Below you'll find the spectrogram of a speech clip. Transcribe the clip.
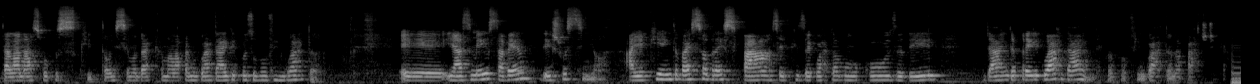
tá lá nas roupas que estão em cima da cama lá pra me guardar e depois eu vou vir guardando. É, e as meias, tá vendo? Deixo assim, ó. Aí aqui ainda vai sobrar espaço, se ele quiser guardar alguma coisa dele, dá ainda pra ele guardar ainda, quando eu for guardando a parte de cá.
